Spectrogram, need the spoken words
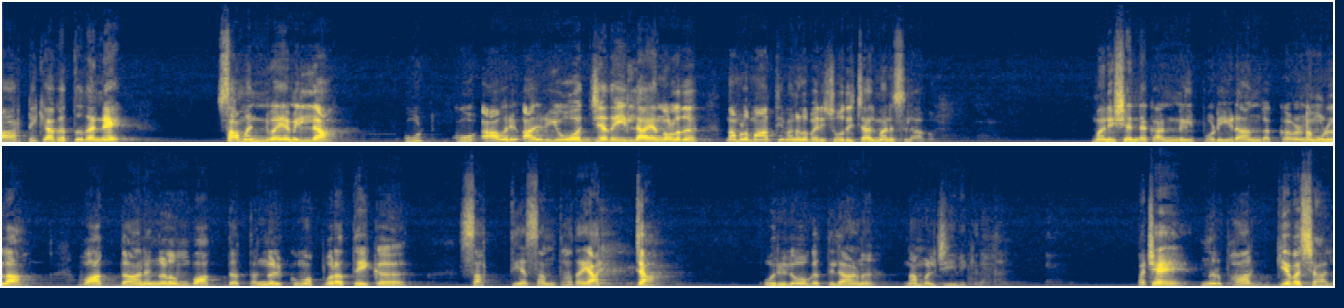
പാർട്ടിക്കകത്ത് തന്നെ സമന്വയമില്ല ആ ഒരു യോഗ്യതയില്ല എന്നുള്ളത് നമ്മൾ മാധ്യമങ്ങൾ പരിശോധിച്ചാൽ മനസ്സിലാകും. മനുഷ്യന്റെ കണ്ണിൽ പൊടിയിടാൻ തക്കവണ്ണമുള്ള വാഗ്ദാനങ്ങളും വാഗ്ദത്തങ്ങൾക്കും അപ്പുറത്തേക്ക് സത്യസന്ധതയറ്റ ഒരു ലോകത്തിലാണ് നമ്മൾ ജീവിക്കുന്നത്. പക്ഷേ നിർഭാഗ്യവശാൽ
